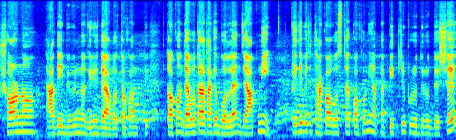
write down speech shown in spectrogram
স্বর্ণ আদি বিভিন্ন জিনিস দেওয়া হল। তখন তখন দেবতারা তাকে বললেন যে আপনি পৃথিবীতে থাকা অবস্থায় কখনোই আপনার পিতৃপুরুষদের উদ্দেশ্যে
